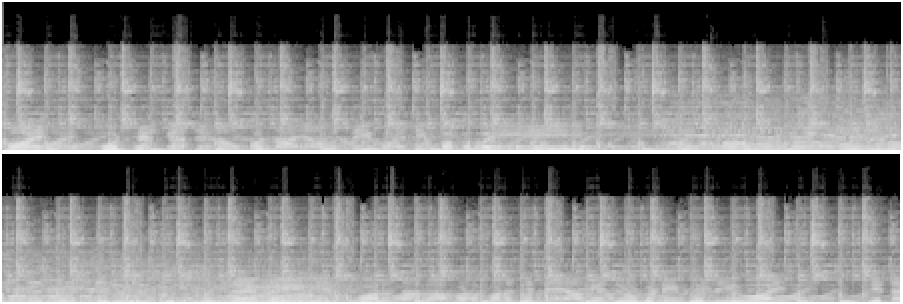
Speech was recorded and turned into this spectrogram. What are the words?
હોય, ઓછે કે જ ન હોય દીપક ભાઈ. સંજય ભાઈ ધોરના પણ જેને આવી જોગણી પૂજી હોય, જેને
